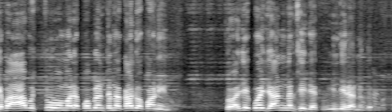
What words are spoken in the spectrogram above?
કે ભાઈ આ વસ્તુ અમારે પ્રોબ્લેમ તમે કાઢો પાણીનું. તો હજી કોઈ જાન નથી દેતું ઇન્દિરાનગરમાં.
